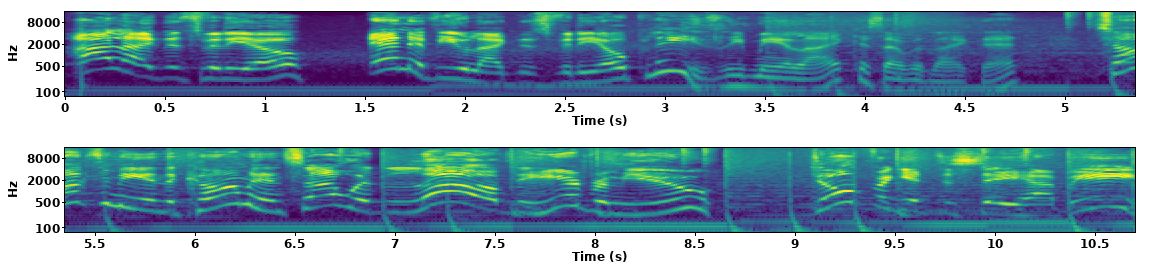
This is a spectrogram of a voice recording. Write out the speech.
I like this video. And if you like this video, please leave me a like because I would like that. Talk to me in the comments. I would love to hear from you. Don't forget to stay happy.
